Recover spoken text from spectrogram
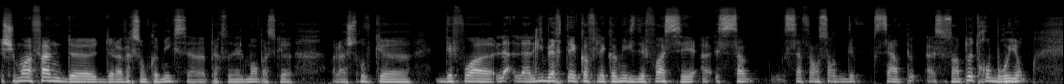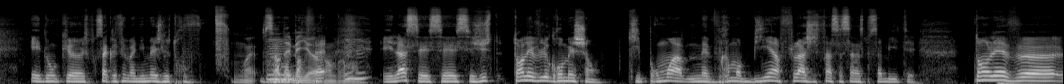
je suis moins fan de, de la version comics euh, personnellement parce que voilà, je trouve que des fois la, la liberté qu'offrent les comics des fois c'est ça ça fait en sorte c'est un peu ce sont un peu trop brouillon. Et donc euh, c'est pour ça que le film animé je le trouve Ouais, c'est un des meilleurs. hein, et là, c'est- juste, t'enlèves le gros méchant, qui pour moi met vraiment bien Flash face à sa responsabilité. T'enlèves euh,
